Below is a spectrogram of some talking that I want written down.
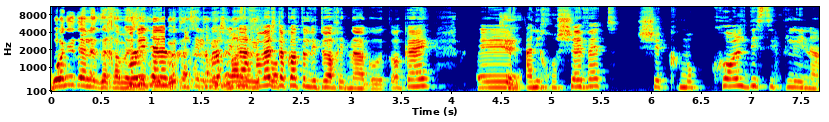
בוא ניתן לזה חמש דקות. בוא ניתן לזה חמש דקות על ניתוח התנהגות, אוקיי? אה, כן. אני חושבת שכמו כל דיסציפלינה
